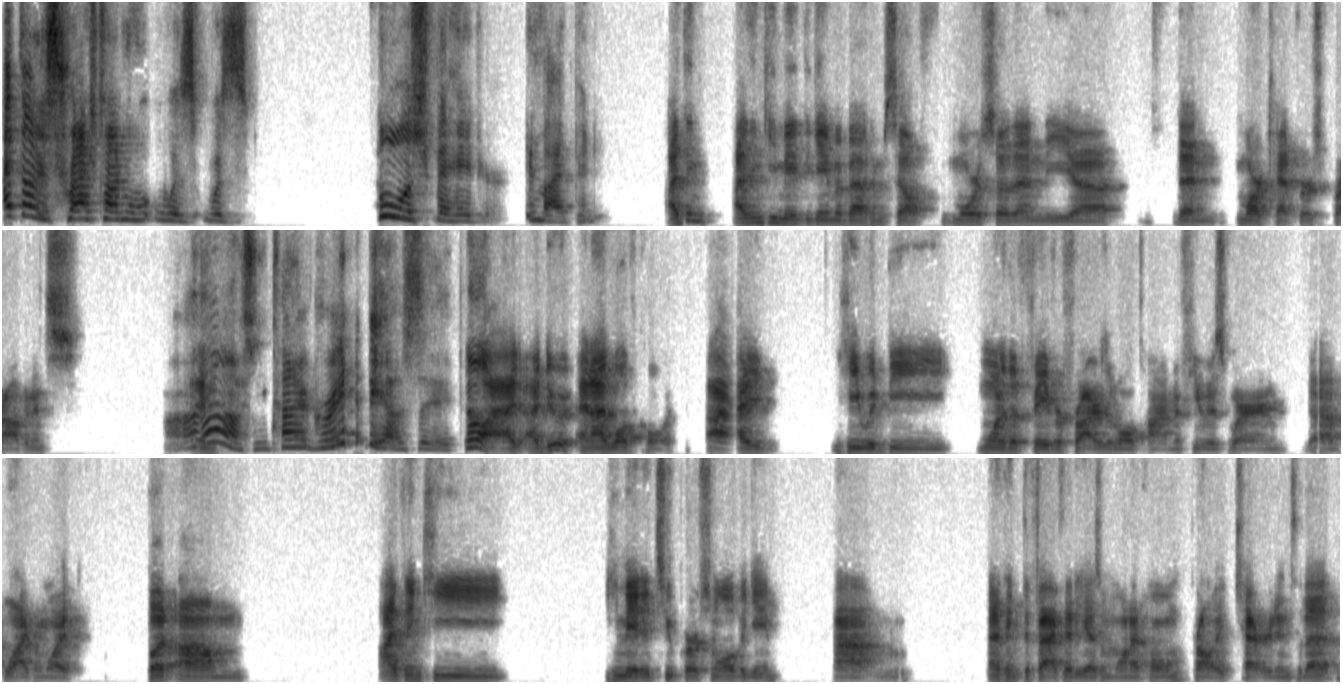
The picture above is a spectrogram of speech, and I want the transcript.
I thought his trash talking was was foolish behavior, in my opinion. I think I think he made the game about himself more so than the uh than Marquette versus Providence. Oh, and, so you kind of agree with me, I see. No, I I do, and I love Kolek. I he would be one of the favorite Friars of all time if he was wearing uh, black and white. But um, I think he he made it too personal of a game. Um, I think the fact that he hasn't won at home probably carried into that.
